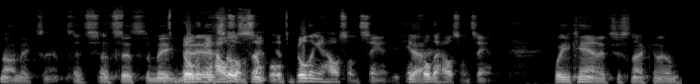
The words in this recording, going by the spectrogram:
No, it makes sense. It's- it's it's- it's, building a house so on simple. sand. It's building a house on sand. You can't Yeah. build a house on sand. well, you can. It's just not going to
